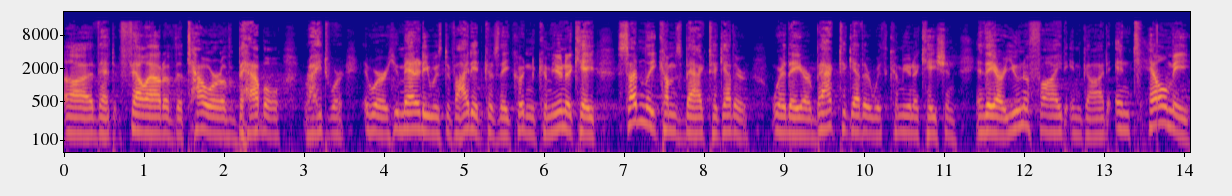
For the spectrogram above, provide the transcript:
uh, that fell out of the Tower of Babel, right? Where, where humanity was divided because they couldn't communicate, suddenly comes back together, where they are back together with communication and they are unified in God. And tell me,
